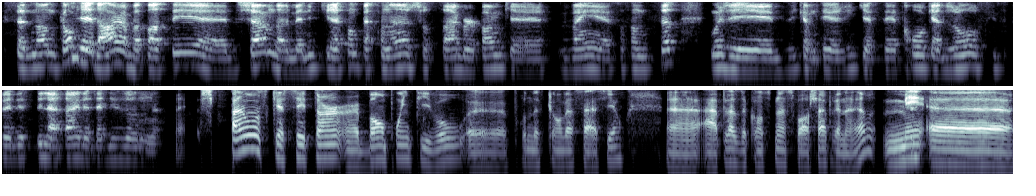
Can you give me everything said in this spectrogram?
qui se demande combien d'heures va passer euh, Duchamp dans le menu de création de personnages sur Cyberpunk euh, 2077. Moi, j'ai dit comme théorie que c'est 3 ou 4 jours si tu peux décider la taille de ta bisoune. Je pense que c'est un, un bon point de pivot euh, pour notre conversation euh, à la place de continuer à se fâcher après Noël. Mais euh,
